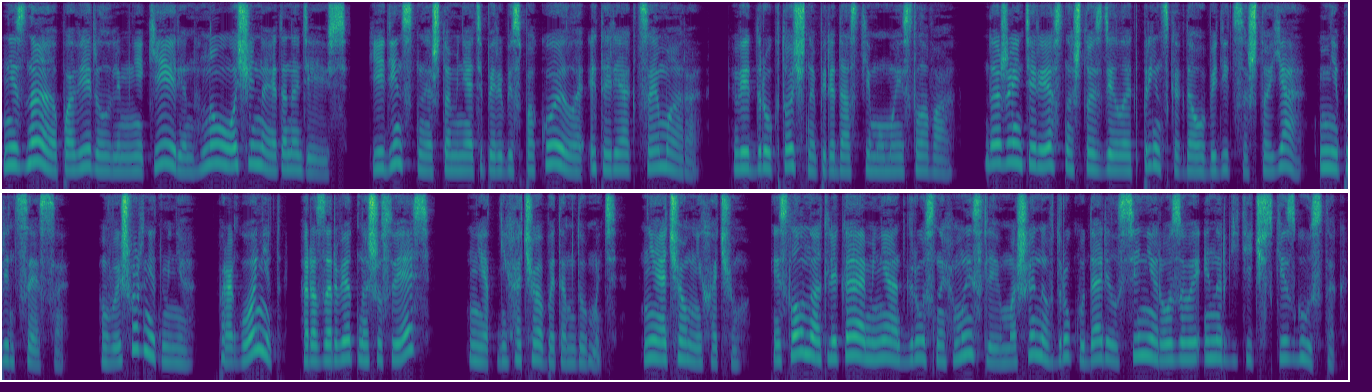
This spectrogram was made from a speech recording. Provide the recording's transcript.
Не знаю, поверил ли мне Кейрин, но очень на это надеюсь. Единственное, что меня теперь беспокоило, это реакция Мара. Ведь друг точно передаст ему мои слова. Даже интересно, что сделает принц, когда убедится, что я не принцесса. Вышвырнет меня? Прогонит? Разорвет нашу связь? Нет, не хочу об этом думать. Ни о чем не хочу. И словно отвлекая меня от грустных мыслей, в машину вдруг ударил синий-розовый энергетический сгусток.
